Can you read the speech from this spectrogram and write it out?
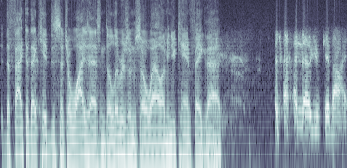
the fact that that kid is such a wise ass and delivers them so well, I mean, you can't fake that. no, you cannot.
